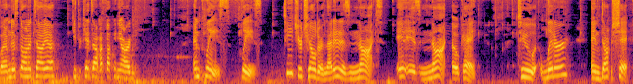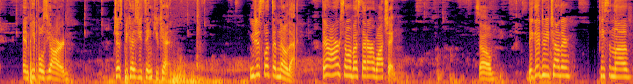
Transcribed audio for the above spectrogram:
But I'm just going to tell you keep your kids out my fucking yard. And please, please, teach your children that it is not, it is not okay to litter and dump shit in people's yard just because you think you can. You just let them know that. There are some of us that are watching. So be good to each other. Peace and love.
